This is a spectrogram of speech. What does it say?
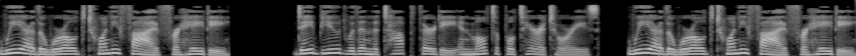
We Are the World 25 for Haiti. Debuted within the top 30 in multiple territories. We Are the World 25 for Haiti.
